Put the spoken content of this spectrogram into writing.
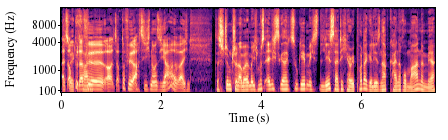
Als ob du dafür, als ob dafür 80, 90 Jahre reichen. Das stimmt schon, aber ich muss ehrlich gesagt zugeben, ich lese, seit ich Harry Potter gelesen habe, keine Romane mehr.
